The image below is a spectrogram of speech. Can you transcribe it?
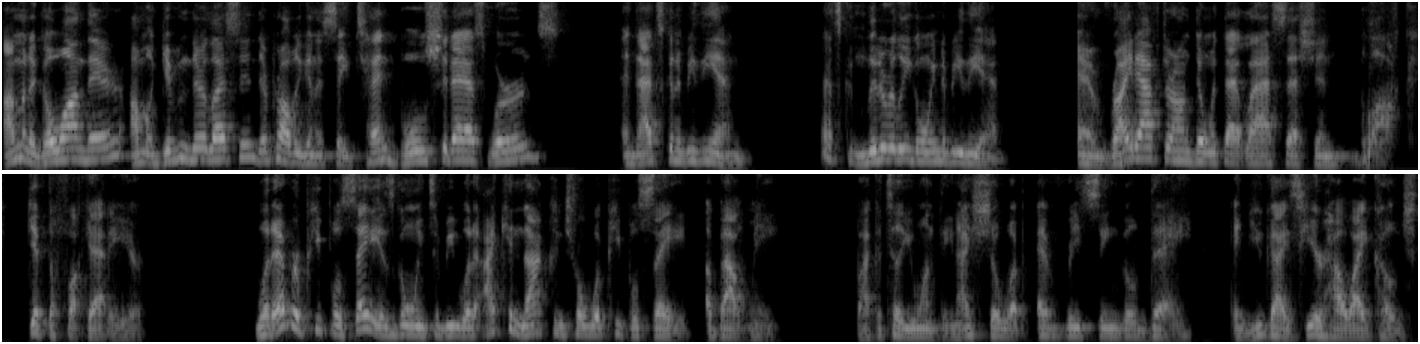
I'm going to go on there. I'm going to give them their lesson. They're probably going to say 10 bullshit ass words, and that's going to be the end. That's literally going to be the end. And right after I'm done with that last session, block. Get the fuck out of here. Whatever people say is going to be what I cannot control what people say about me. But I could tell you one thing I show up every single day and you guys hear how I coach.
